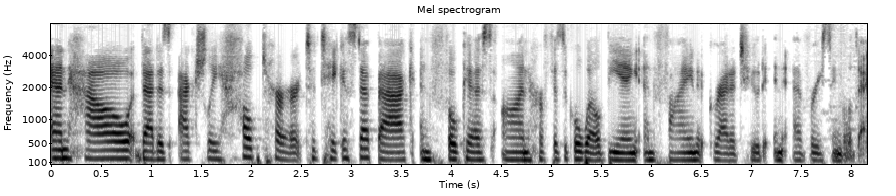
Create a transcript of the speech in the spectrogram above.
and how that has actually helped her to take a step back and focus on her physical well being and find gratitude in every single day.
